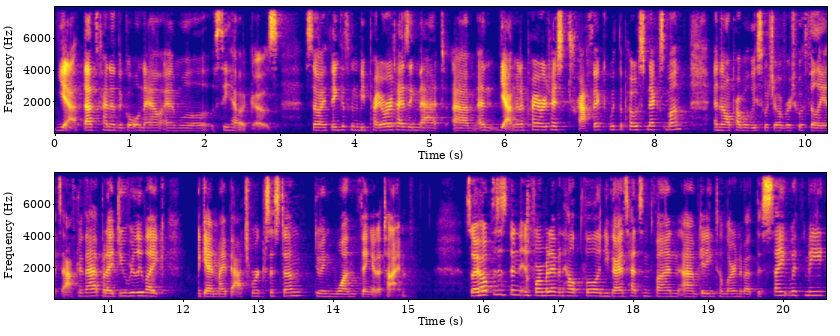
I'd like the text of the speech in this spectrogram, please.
yeah, that's kind of the goal now, and we'll see how it goes. So I think it's going to be prioritizing that. Um, and yeah, I'm going to prioritize traffic with the post next month, and then I'll probably switch over to affiliates after that. But I do really like, again, my batch work system, doing one thing at a time. So I hope this has been informative and helpful, and you guys had some fun um, getting to learn about this site with me.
